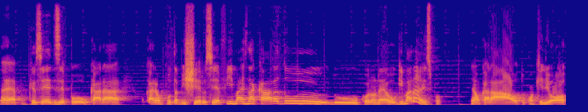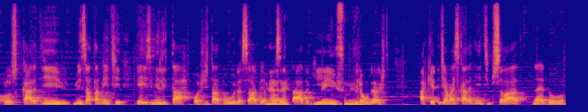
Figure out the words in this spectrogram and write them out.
É, porque você ia dizer, pô, o cara. O cara é um puta bicheiro. Você ia ir mais na cara do, do Coronel Guimarães, pô. Né? Um cara alto, com aquele óculos, cara de exatamente ex-militar, pós-ditadura, sabe? Aposentado bem que virou um gangster. Aquele tinha mais cara de, tipo, sei lá, né? Do,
